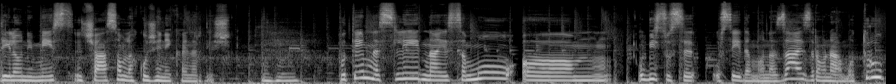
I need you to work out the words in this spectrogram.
delovnim mest, časom lahko že nekaj narediš. Uh -huh. Potem naslednja je samo, um, v bistvu se usedemo nazaj, zravnamo trup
